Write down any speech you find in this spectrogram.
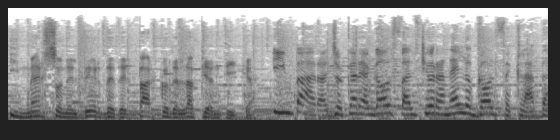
immerso nel verde del parco dell'Appia Antica. Impara a giocare a golf al Fioranello Golf Club.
